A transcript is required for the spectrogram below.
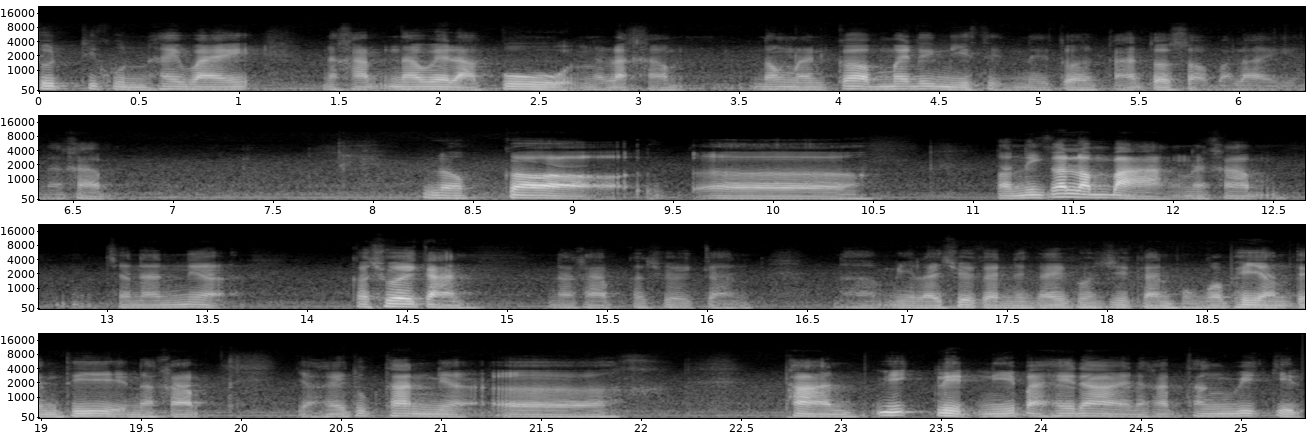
ชุดที่คุณให้ไว้นะครับณเวลากู้นั่นแหละครับนอกนั้นก็ไม่ได้มีสิทธิ์ในตัวการตรวจสอบอะไรนะครับ แล้วก็ตอนนี้ก็ลำบากนะครับ ฉะนั้นเนี่ยก็ช่วยกันนะครับก็ช่วยกันนะมีอะไรช่วยกันยังไงก็ช่วยกัน ผมก็พยายามเต็มที่นะครับ อยากให้ทุกท่านเนี่ย ผ่านวิกฤตนี้ไปให้ได้นะครับ ทั้งวิกฤต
